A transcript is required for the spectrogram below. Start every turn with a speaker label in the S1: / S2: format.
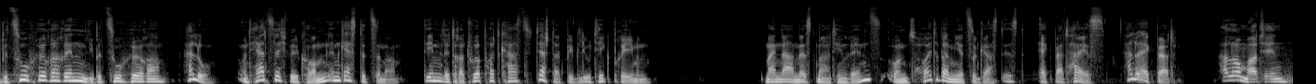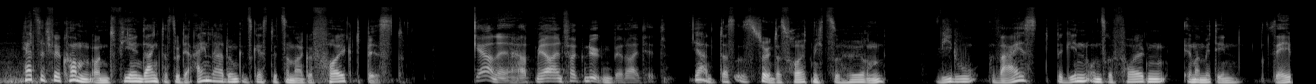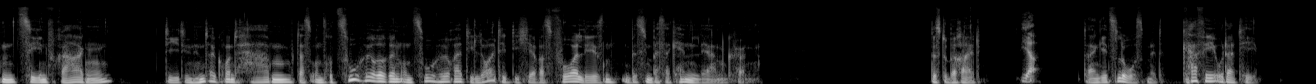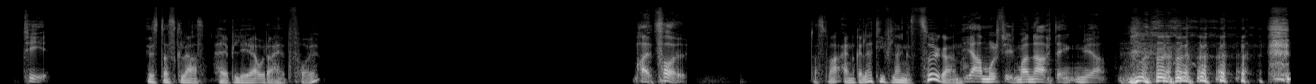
S1: Liebe Zuhörerinnen, liebe Zuhörer, hallo und herzlich willkommen im Gästezimmer, dem Literaturpodcast der Stadtbibliothek Bremen. Mein Name ist Martin Renz und heute bei mir zu Gast ist Eckbert Heiß. Hallo Eckbert.
S2: Hallo Martin.
S1: Herzlich willkommen und vielen Dank, dass du der Einladung ins Gästezimmer gefolgt bist.
S2: Gerne, hat mir ein Vergnügen bereitet.
S1: Ja, das ist schön, das freut mich zu hören. Wie du weißt, beginnen unsere Folgen immer mit denselben zehn Fragen, die den Hintergrund haben, dass unsere Zuhörerinnen und Zuhörer die Leute, die hier was vorlesen, ein bisschen besser kennenlernen können. Bist du bereit?
S2: Ja.
S1: Dann geht's los mit Kaffee oder Tee.
S2: Tee.
S1: Ist das Glas halb leer oder halb voll?
S2: Halb voll.
S1: Das war ein relativ langes Zögern.
S2: Ja, musste ich mal nachdenken, ja.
